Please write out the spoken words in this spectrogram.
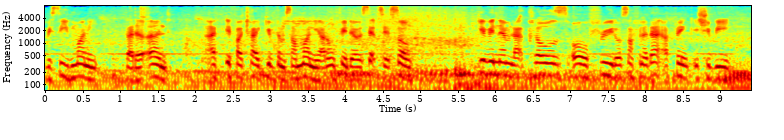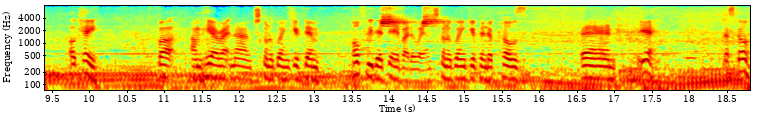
receive money that they earned if i try to give them some money i don't think they'll accept it. So giving them like clothes or food or something like that i think it should be okay. But i'm here right now i'm just gonna go and give them hopefully they're there by the way. I'm just gonna go and give them the clothes and yeah let's go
